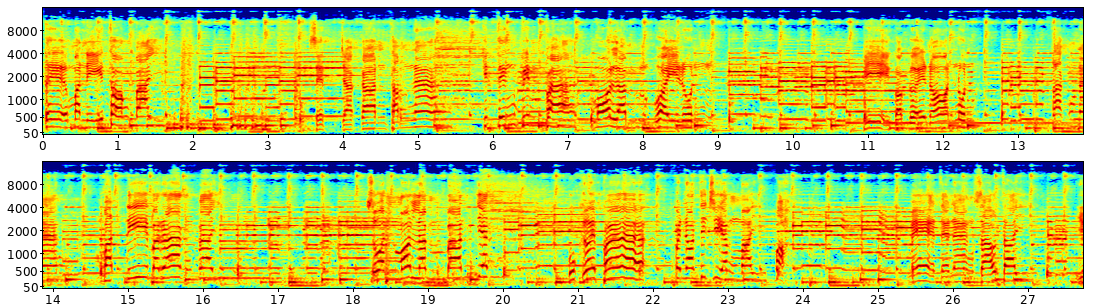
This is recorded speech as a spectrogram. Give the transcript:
เธอมาหนีท้องไป เสร็จจากการทำนาคิดถึงพิมพาหมอลำวัยรุ่น พี่ก็เคยนอนนุ่น ตักนางบัดนี้บารังไป ส่วนหมอลำบานเย็นกูเคยพาไปนอนที่เชียงใหม่ปะแม่แต่นางสาวไทยย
